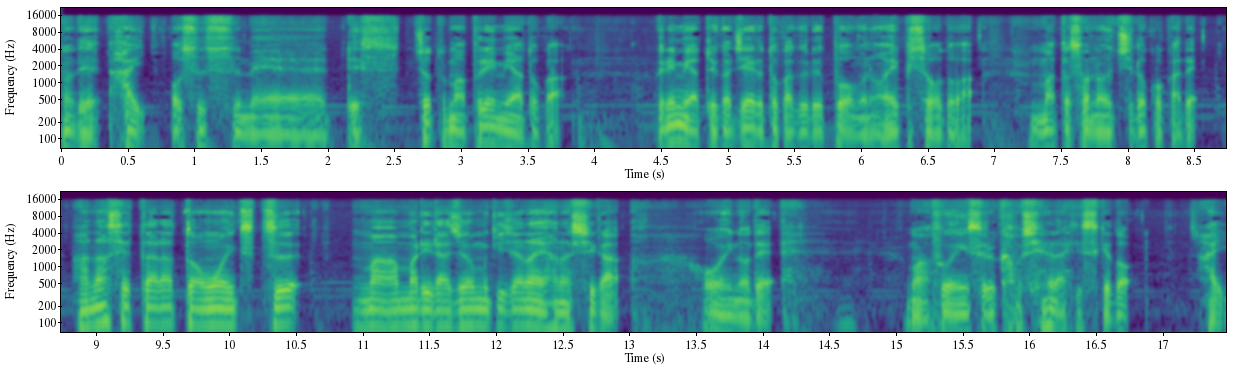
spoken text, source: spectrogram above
ので、はい、おすすめです。ちょっとまあプレミアとか、プレミアというかジェルとかグループホームのエピソードは、またそのうちどこかで話せたらと思いつつ、まああんまりラジオ向きじゃない話が多いので、まあ封印するかもしれないですけど、はい。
